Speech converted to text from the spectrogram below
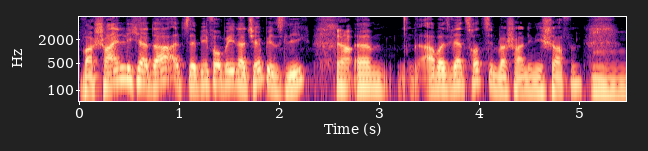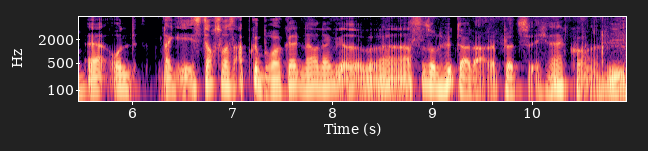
wahrscheinlicher da als der BVB in der Champions League. Ja. Ähm, aber sie werden es trotzdem wahrscheinlich nicht schaffen. Mhm. Äh, und da ist doch sowas abgebröckelt, ne? Und dann, dann hast du so einen Hütter da plötzlich, ne? Komm, Wie,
